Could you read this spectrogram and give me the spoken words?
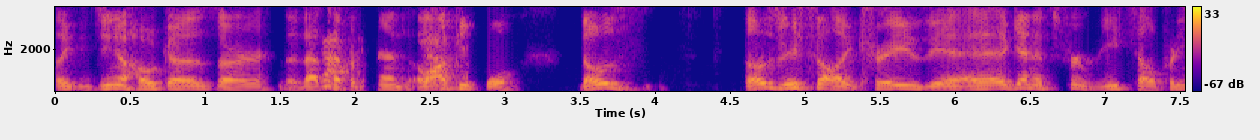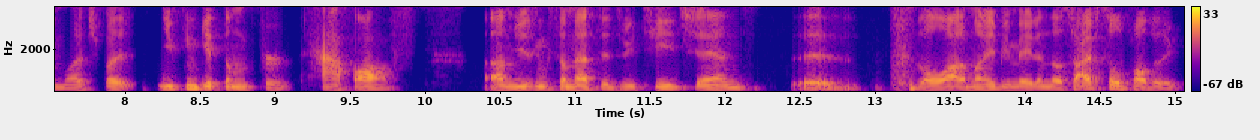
like Gina Hoka's or that yeah. type of brand? A yeah. lot of people those those resell like crazy. And again, it's for retail pretty much, but you can get them for half off um, using some methods we teach, and uh, there's a lot of money to be made in those. So I've sold probably like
